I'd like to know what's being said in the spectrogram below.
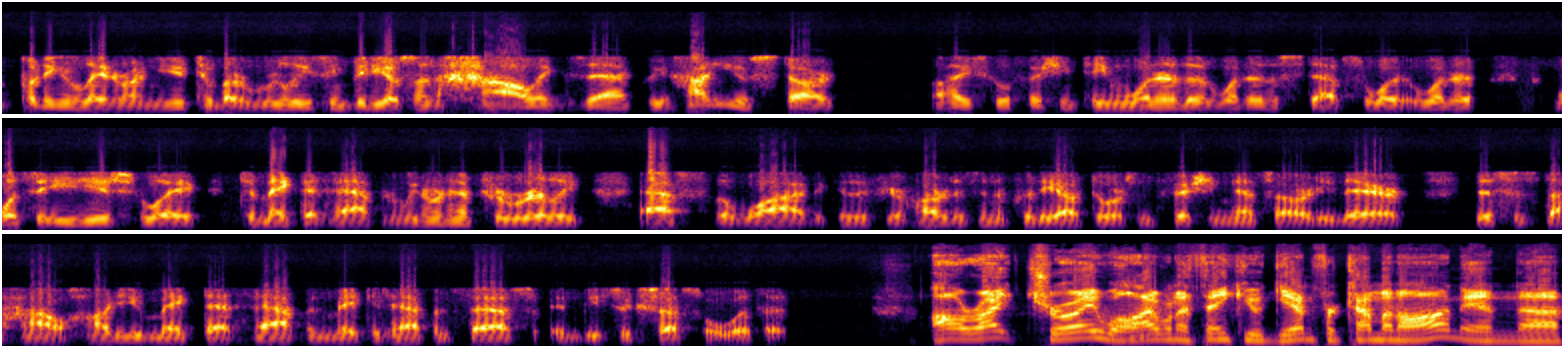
putting it later on YouTube, but releasing videos on how exactly how do you start a high school fishing team? What are the what are the steps? What what are what's the easiest way to make that happen? We don't have to really ask the why because if your heart is in it for the outdoors and fishing, that's already there. This is the how. How do you make that happen? Make it happen fast and be successful with it. All right, Troy. Well, I want to thank you again for coming on, and uh,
